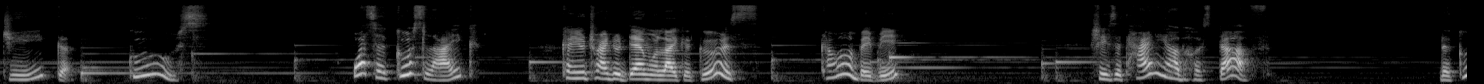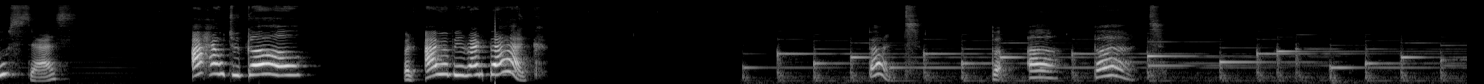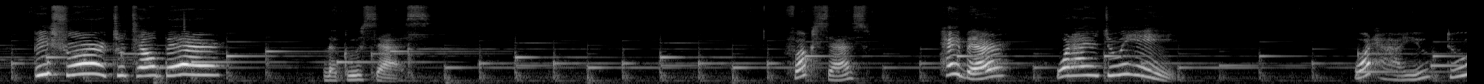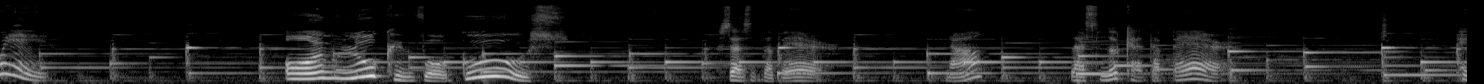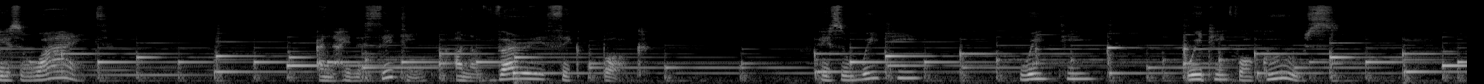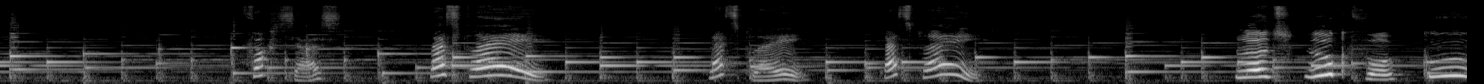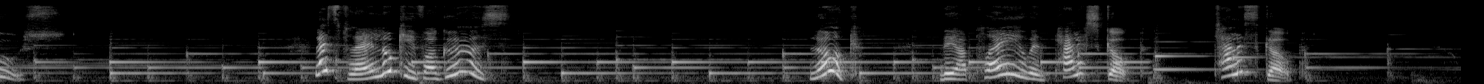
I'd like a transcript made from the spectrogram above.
Jig, goose. What's a goose like? Can you try to demo like a goose? Come on, baby. She's tidying up her stuff. The goose says, I have to go, but I will be right back. But, but, uh, but. Be sure to tell Bear, the goose says. Fox says, Hey, Bear, what are you doing? What are you doing? I'm looking for goose, says the bear. Now, let's look at the bear. He's white and he's sitting on a very thick book. He's waiting waiting, waiting for goose. Fox says, Let's play. Let's play. Let's play. Let's look for goose. Let's play looking for goose. Look, they are playing with telescope. Telescope.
